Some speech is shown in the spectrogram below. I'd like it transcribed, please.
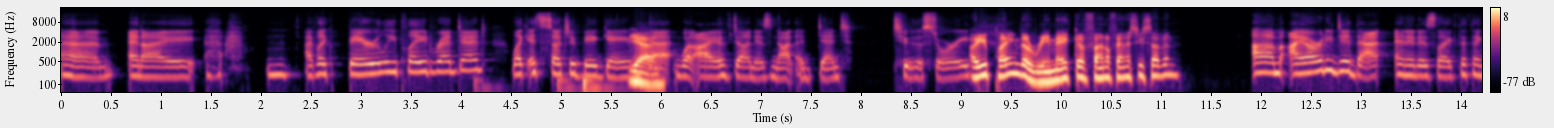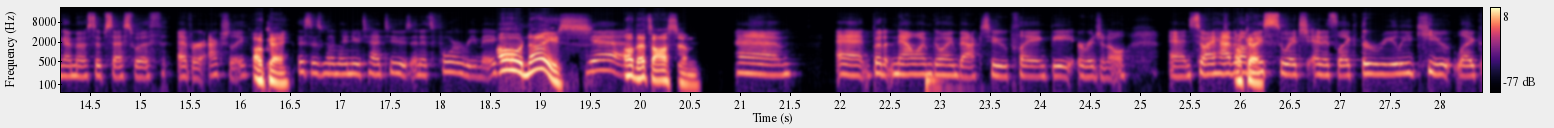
Um, and I mm, I've like barely played Red Dead. Like it's such a big game Yeah. that what I have done is not a dent to the story. Are you playing the remake of Final Fantasy VII? Um, I already did that, and it is like the thing I'm most obsessed with ever. Actually, Okay. this is one of my new tattoos, and it's for a remake. Oh, nice. yeah. Oh, that's awesome. Um, and but now I'm going back to playing the original, and so I have it on my Switch, and it's like the really cute, like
